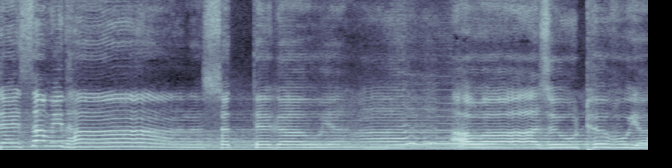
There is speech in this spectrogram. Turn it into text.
संविधान सत्य गाऊया आवाज उठवूया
